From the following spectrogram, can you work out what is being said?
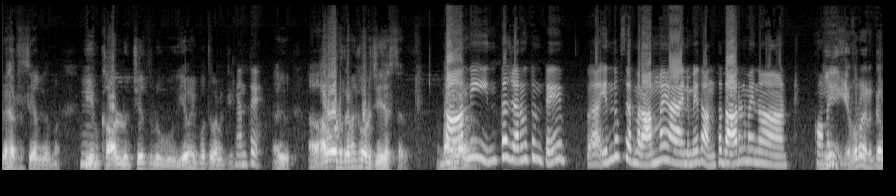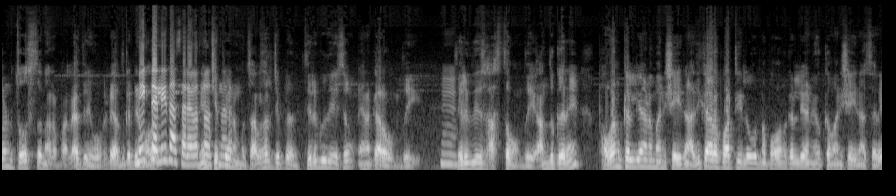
రిహార్సల్ చేయాలి కదమ్మా ఏం కాళ్ళు చేతులు ఏమైపోతాయి వాళ్ళకి? అంతే. అలవాటు కనుక వాళ్ళు చేసేస్తారు. కానీ ఇంత జరుగుతుంటే ఎందుకు సార్ మరి అమ్మాయి ఆయన మీద అంత దారుణమైన ఎవరో వెనకాల నుండి తోస్తున్నారమ్మా. లేకపోతే ఒకటే అందుకంటే సార్ చెప్పాను చాలాసార్లు చెప్పాను తెలుగుదేశం వెనకాల ఉంది. తెలుగుదేశం హస్తం ఉంది. అందుకనే పవన్ కళ్యాణ్ మనిషి అయినా అధికార పార్టీలో ఉన్న పవన్ కళ్యాణ్ యొక్క మనిషి అయినా సరే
